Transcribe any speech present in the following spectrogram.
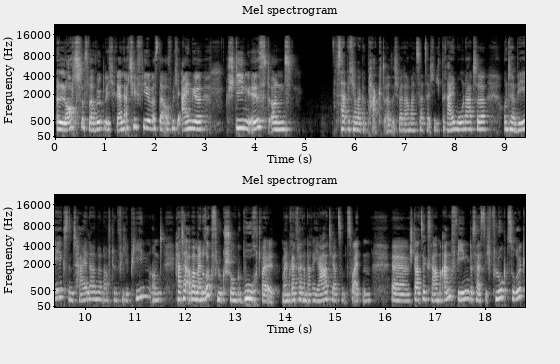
a lot. Das war wirklich relativ viel, was da auf mich eingestiegen ist. Und das hat mich aber gepackt. Also ich war damals tatsächlich drei Monate unterwegs in Thailand und auf den Philippinen und hatte aber meinen Rückflug schon gebucht, weil mein Referendariat ja zum zweiten äh, Staatsexamen anfing. Das heißt, ich flog zurück,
